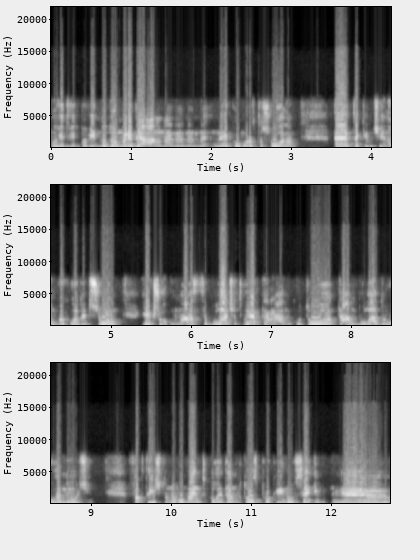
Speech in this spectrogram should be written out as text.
ну, від відповідно до меридіану, на, на, на, якому розташована. Таким чином виходить, що якщо у нас це була четверта ранку, то там була друга ночі. Фактично, на момент, коли там хтось прокинувся і е,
